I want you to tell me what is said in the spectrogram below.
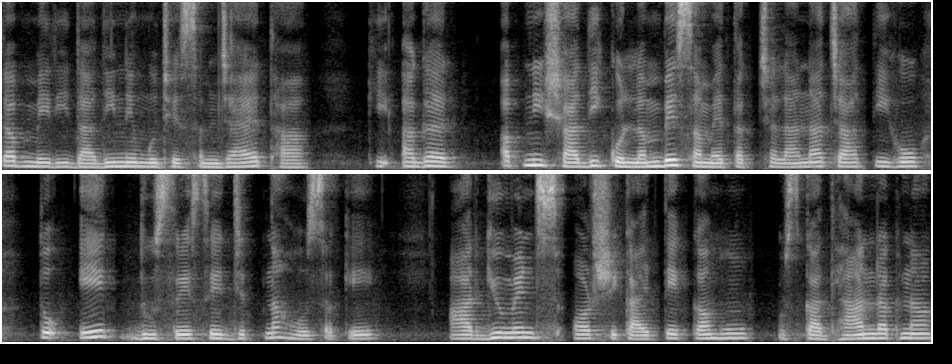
तब मेरी दादी ने मुझे समझाया था कि अगर अपनी शादी को लंबे समय तक चलाना चाहती हो तो एक दूसरे से जितना हो सके, आर्ग्यूमेंट्स और शिकायतें कम हों, उसका ध्यान रखना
